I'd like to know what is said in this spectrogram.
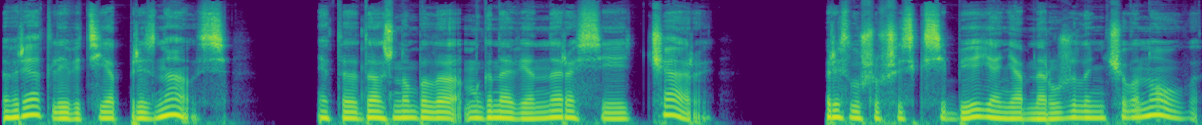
Вряд ли, ведь я призналась. Это должно было мгновенно рассеять чары. Прислушавшись к себе, я не обнаружила ничего нового.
